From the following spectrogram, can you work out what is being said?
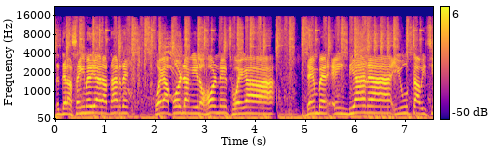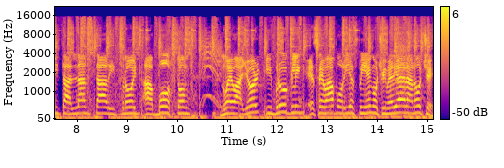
desde las seis y media de la tarde. Juega Portland y los Hornets. Juega Denver e Indiana. Utah visita Atlanta. Detroit a Boston. Nueva York y Brooklyn. Ese va por ESPN, ocho y media de la noche.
